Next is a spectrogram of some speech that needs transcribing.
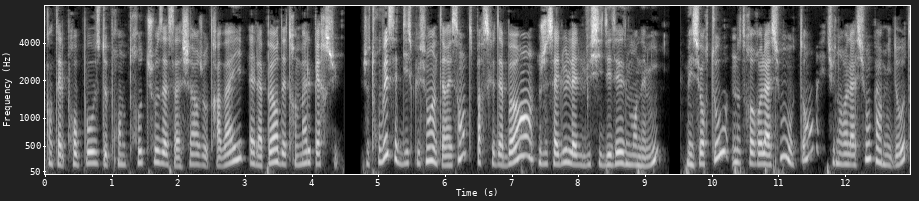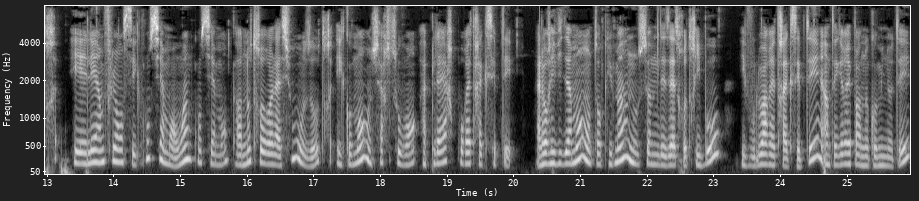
Quand elle propose de prendre trop de choses à sa charge au travail, elle a peur d'être mal perçue. Je trouvais cette discussion intéressante parce que d'abord, je salue la lucidité de mon ami, mais surtout, notre relation au temps est une relation parmi d'autres, et elle est influencée consciemment ou inconsciemment par notre relation aux autres et comment on cherche souvent à plaire pour être accepté. Alors évidemment, en tant qu'humains, nous sommes des êtres tribaux, et vouloir être accepté, intégré par nos communautés,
